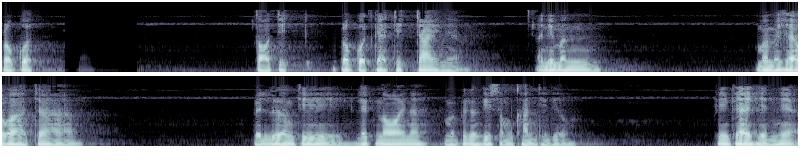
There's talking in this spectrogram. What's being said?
ปรากฏ ต่อจิตปรากฏแก่จิตใจเนี่ย อันนี้มัน มันไม่ใช่ว่าจะ เป็นเรื่องที่เล็กน้อยนะ มันเป็นเรื่องที่สำคัญทีเดียว เพียงแค่เห็นเนี่ย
